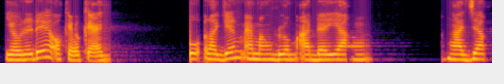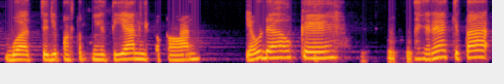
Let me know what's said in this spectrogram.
ya udah deh oke oke aja lagian memang belum ada yang ngajak buat jadi partner penelitian gitu kan ya udah oke akhirnya kita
